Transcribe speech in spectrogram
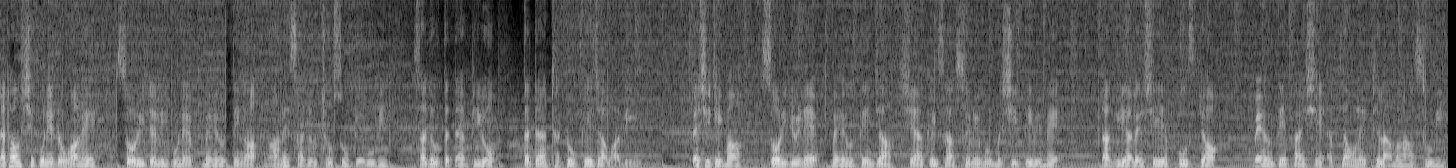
2008ခုနှစ်တုန်းကလည်း Sorry Telecom နဲ့ Man U အသင်းကငါးနှစ်စာချုပ်ချုပ်ဆိုခဲ့မှုပြီးစာချုပ်တက်တန်းပြီးတော့တက်တန်းထပ်တိုးခဲ့ကြပါသေးတယ်။လက်ရှိချိန်မှာ Sorry တွေနဲ့ Man U အသင်းကြားရှယ်ယာကိစ္စဆွေးနွေးမှုမရှိသေးပေမဲ့တာဂီယာလည်းရှေ့ရဲ့ post ကြောင့် Man U အသင်းပိုင်ရှင်အပြောင်းလဲဖြစ်လာမလားဆိုပြီး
